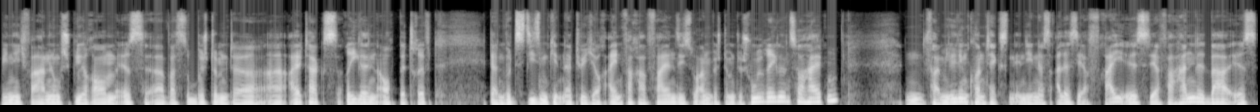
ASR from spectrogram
wenig Verhandlungsspielraum ist, äh, was so bestimmte äh, Alltagsregeln auch betrifft, dann wird es diesem Kind natürlich auch einfacher fallen, sich so an bestimmte Schulregeln zu halten in Familienkontexten, in denen das alles sehr frei ist, sehr verhandelbar ist,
